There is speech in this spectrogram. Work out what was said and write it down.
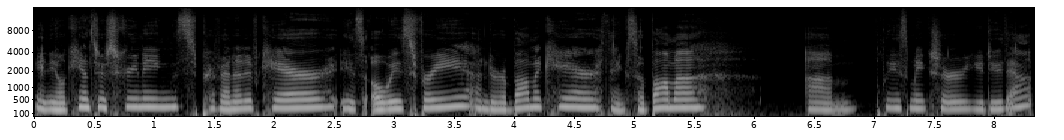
annual cancer screenings. Preventative care is always free under Obamacare. Thanks, Obama. Um, please make sure you do that.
